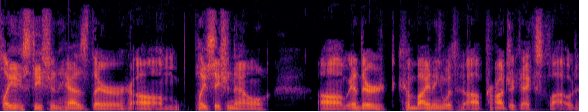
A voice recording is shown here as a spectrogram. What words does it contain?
PlayStation has their um, PlayStation Now, um, and they're combining with uh, Project xCloud,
